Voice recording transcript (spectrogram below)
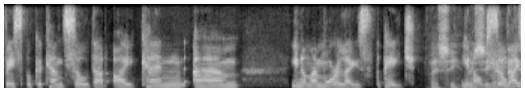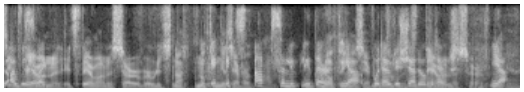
Facebook account so that I can, um, you know, memorialize the page. I see. You I know, see. so I- I was there like- on a, it's there on a server. It's not nothing It- is ever gone. absolutely there. Nothing yeah, is ever without gone. a shadow of a there on doubt. a server. Yeah. yeah,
